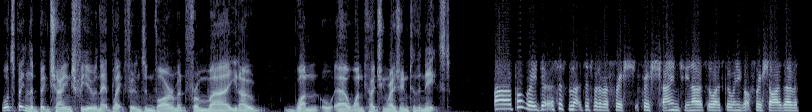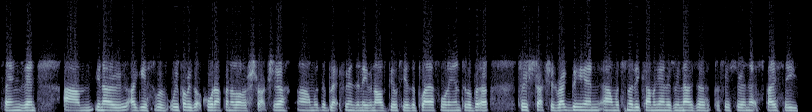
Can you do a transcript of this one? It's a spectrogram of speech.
What's been the big change for you in that Black Ferns environment from uh, you know one uh, one coaching regime to the next? Uh, probably just, it's just like just a bit of a fresh fresh change. You know, it's always good when you've got fresh eyes over things. And um, you know, I guess we've we probably got caught up in a lot of structure um, with the Black Ferns, and even I was guilty as a player falling into a bit of too structured rugby. And um, with Smithy coming in, as we know, as a professor in that space, he's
